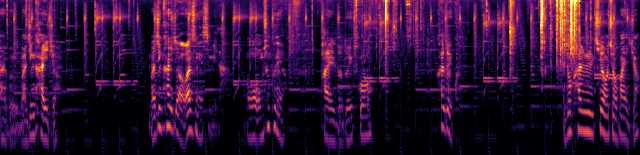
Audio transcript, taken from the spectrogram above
아이고 마진 카이저. 마진 카이저 완성했습니다. 오 엄청 크네요. 파일더도 있고 칼도 있고. 그래도 칼 지어줘 봐야죠.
